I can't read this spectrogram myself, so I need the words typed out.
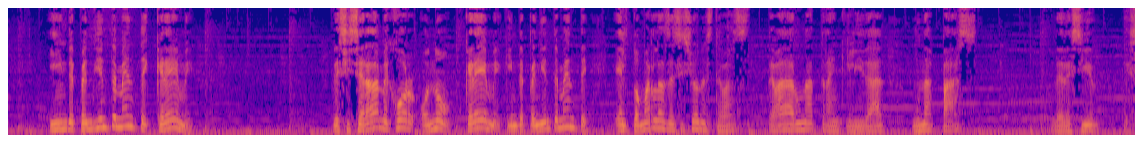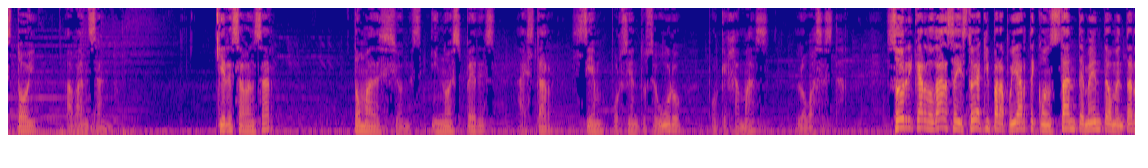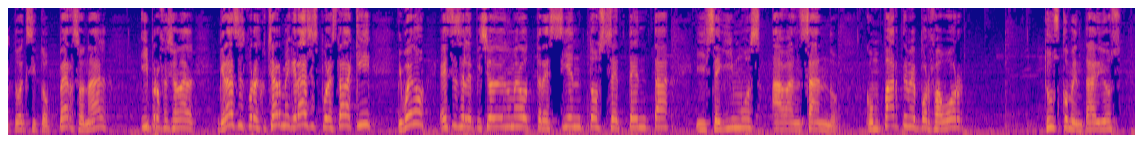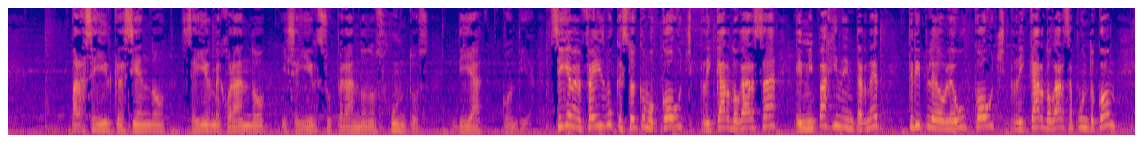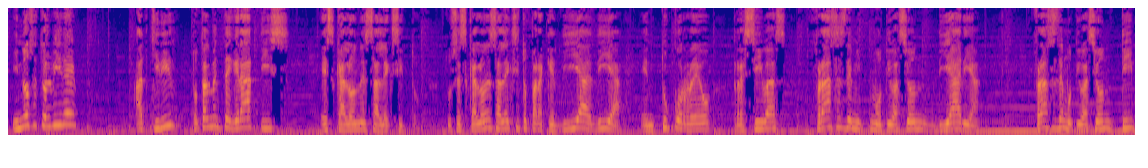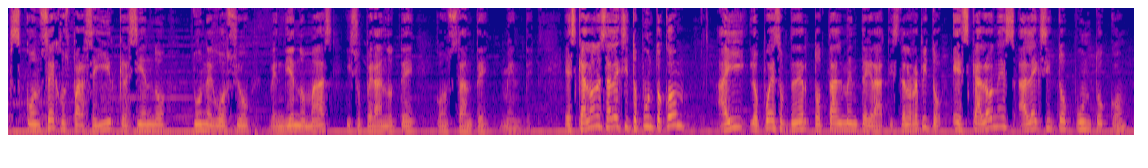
independientemente, créeme, de si será la mejor o no, créeme que independientemente el tomar las decisiones te, vas, te va a dar una tranquilidad, una paz de decir estoy avanzando. ¿Quieres avanzar? Toma decisiones y no esperes a estar 100% seguro porque jamás lo vas a estar. Soy Ricardo Garza y estoy aquí para apoyarte constantemente a aumentar tu éxito personal y profesional. Gracias por escucharme, gracias por estar aquí. Y bueno, este es el episodio número 370 y seguimos avanzando. Compárteme por favor tus comentarios para seguir creciendo, seguir mejorando y seguir superándonos juntos día con día. Sígueme en Facebook, estoy como Coach Ricardo Garza, en mi página de internet www.coachricardogarza.com y no se te olvide adquirir totalmente gratis escalones al éxito. Tus escalones al éxito para que día a día en tu correo recibas frases de motivación diaria, frases de motivación, tips, consejos para seguir creciendo tu negocio, vendiendo más y superándote constantemente. Escalonesalexito.com, ahí lo puedes obtener totalmente gratis. Te lo repito, escalonesalexito.com.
